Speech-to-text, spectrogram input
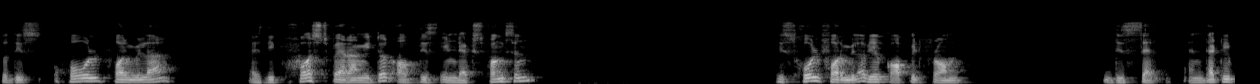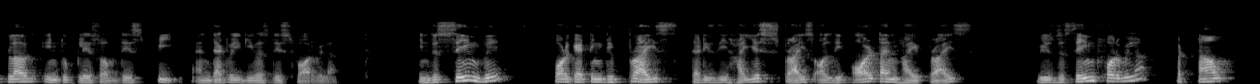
so this whole formula as the first parameter of this index function. This whole formula we have copied from this cell and that we plug into place of this P and that will give us this formula. In the same way, for getting the price that is the highest price or the all-time high price, we use the same formula but now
